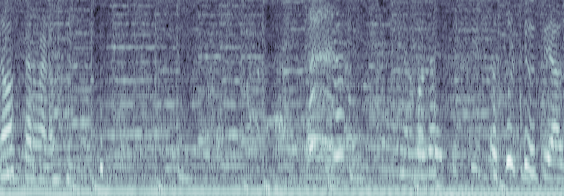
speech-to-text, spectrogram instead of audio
नमस्कार मॅडम बघा सुट्टी. सुट्टी होती आज.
